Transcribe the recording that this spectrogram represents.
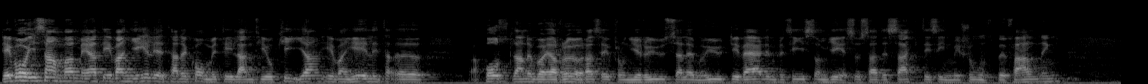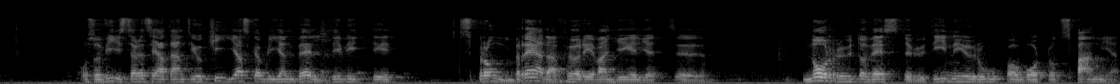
Det var i samband med att evangeliet hade kommit till Antiochia. Evangeliet, äh, apostlarna började röra sig från Jerusalem och ut i världen, precis som Jesus hade sagt i sin missionsbefallning. Och så visar det sig att Antiochia ska bli en väldigt viktig språngbräda för evangeliet eh, norrut och västerut, in i Europa och bortåt Spanien.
